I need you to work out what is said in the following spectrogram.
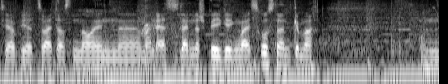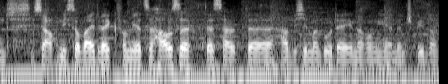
Ich habe hier 2009 äh, mein erstes Länderspiel gegen Weißrussland gemacht und ist auch nicht so weit weg von mir zu Hause. Deshalb äh, habe ich immer gute Erinnerungen hier an den Spielort.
